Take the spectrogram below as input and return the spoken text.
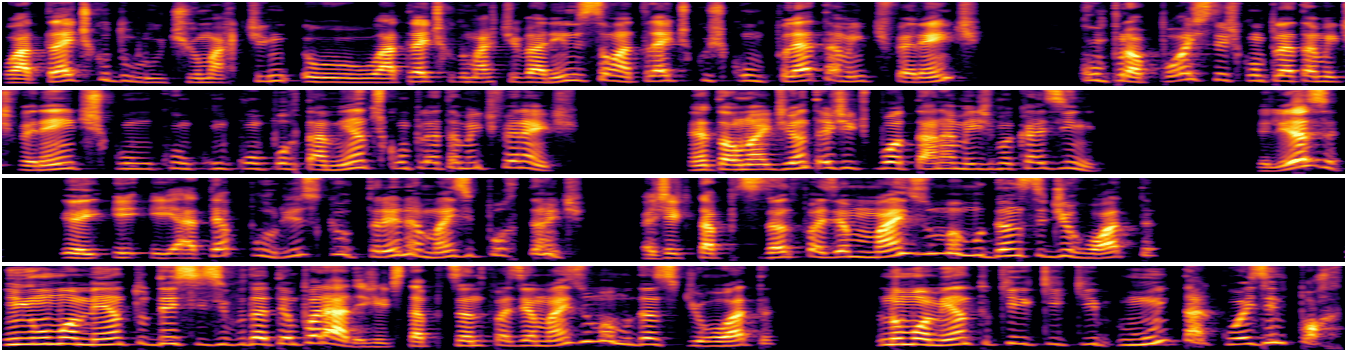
O Atlético do Lúcio e o, Martin, o Atlético do Martin Varini são atléticos completamente diferentes, com propostas completamente diferentes, com, com, com comportamentos completamente diferentes. Então não adianta a gente botar na mesma casinha. Beleza? E, e, e, até por isso que o treino é mais importante. A gente tá precisando fazer mais uma mudança de rota em um momento decisivo da temporada. A gente tá precisando fazer mais uma mudança de rota no momento que, que, que muita coisa importa.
